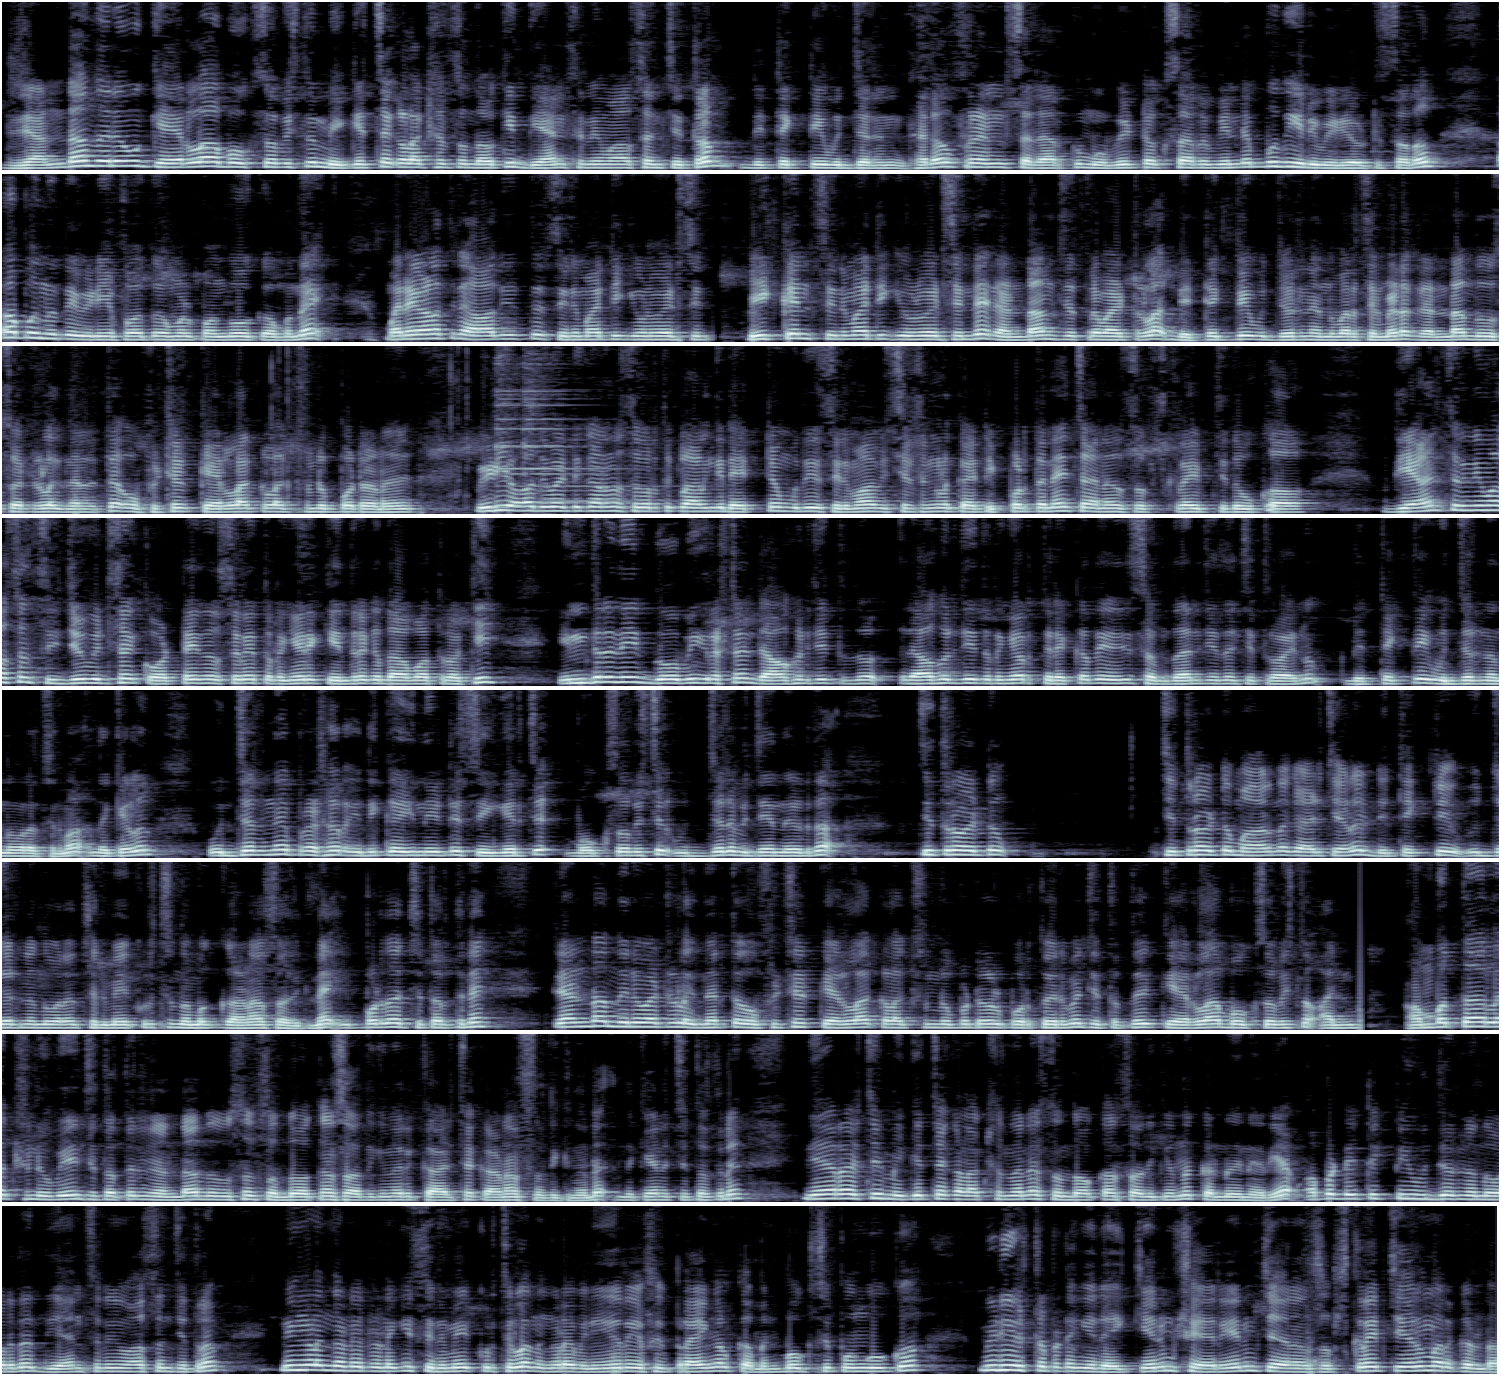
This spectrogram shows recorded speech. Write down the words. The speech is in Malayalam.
രണ്ടാം ദിനവും കേരള ബോക്സ് ഓഫീസിൽ മികച്ച കളക്ഷൻസ് നോക്കി ധ്യാൻ ശ്രീനിവാസൻ ചിത്രം ഡിറ്റക്റ്റീവ് ജനൻ ഹലോ ഫ്രണ്ട്സ് എല്ലാവർക്കും മൂവി ടോക്സ് അറിവിന്റെ പുതിയൊരു വീഡിയോ സ്വതം അപ്പോൾ ഇന്നത്തെ വീഡിയോ ഭാഗത്ത് നമ്മൾ പങ്കുവെക്കാൻ പോകുന്നത് മലയാളത്തിലെ ആദ്യത്തെ സിനിമാറ്റിക് യൂണിവേഴ്സിറ്റി വീക്കെൻഡ് സിനിമാറ്റിക് യൂണിവേഴ്സിന്റെ രണ്ടാം ചിത്രമായിട്ടുള്ള ഡിറ്റക്റ്റീവ് ഉജ്ജരൻ എന്ന് പറഞ്ഞ സിനിമയുടെ രണ്ടാം ദിവസമായിട്ടുള്ള ഇന്നലത്തെ ഒഫീഷ്യൽ കേരള കളക്ഷൻ റിപ്പോർട്ടാണ് വീഡിയോ ആദ്യമായിട്ട് കാണുന്ന സുഹൃത്തുക്കളാണെങ്കിൽ ഏറ്റവും പുതിയ സിനിമാ വിശേഷങ്ങൾക്കായിട്ട് ഇപ്പോൾ തന്നെ ചാനൽ സബ്സ്ക്രൈബ് ചെയ്ത് നോക്കുക. ധ്യാൻ ശ്രീനിവാസൻ സിജു വിൽസൺ കോട്ടയം നസീറെ തുടങ്ങിയവരെ കേന്ദ്ര കഥാപാത്രമാക്കി. ഇന്ദ്രനീത് ഗോപികൃഷ്ണൻ രാഹുൽജി രാഹുൽജി തുടങ്ങിയവർ തിരക്കഥ എഴുതി സംവിധാനം ചെയ്ത ചിത്രമായിരുന്നു ഡിറ്റക്റ്റീവ് ഉജ്ജലൻ എന്ന് പറയുന്ന സിനിമ എന്തൊക്കെയാണ് ഉജ്ജലനെ പ്രഷർ ഇത് കൈനീട്ടി സ്വീകരിച്ച് ബോക്സ് ഓഫീസിൽ ഉജ്ജ്വല വിജയം നേടുന്ന ചിത്രമായിട്ട് ചിത്രമായിട്ട് മാറുന്ന കാഴ്ചയാണ് ഡിറ്റക്റ്റീവ് ഉജ്ജലൻ എന്ന് പറയുന്ന സിനിമയെക്കുറിച്ച് നമുക്ക് കാണാൻ സാധിക്കുന്നത്. ഇപ്പോഴത്തെ ചിത്രത്തിന് രണ്ടാം ദിനമായിട്ടുള്ള ഇന്നത്തെ ഒഫീഷ്യൽ കേരള കളക്ഷൻ റിപ്പോർട്ടുകൾ പുറത്തു വരുമ്പോൾ ചിത്രത്തിൽ കേരള ബോക്സ് ഓഫീസിൽ അമ്പത്താറ് ലക്ഷം രൂപയും ചിത്രത്തിന് രണ്ടാം ദിവസം സ്വന്തമാക്കാൻ സാധിക്കുന്ന ഒരു കാഴ്ച കാണാൻ സാധിക്കുന്നുണ്ട്. എന്തൊക്കെയാണ് ചിത്രത്തിന് ഞായറാഴ്ച മികച്ച കളക്ഷൻ തന്നെ സ്വന്തമാക്കാൻ സാധിക്കുന്നു കണ്ടുതന്നെറിയാം അപ്പോൾ ഡിറ്റക്റ്റീവ് ഉജ്ജ്വലൻ എന്ന് പറയുന്ന ധ്യാൻ ശ്രീനിവാസൻ ചിത്രം നിങ്ങളും കണ്ടിട്ടുണ്ടെങ്കിൽ സിനിമയെക്കുറിച്ചുള്ള നിങ്ങളുടെ വിലയേറിയ അഭിപ്രായങ്ങൾ കമന്റ് ബോക്സിൽ പങ്കുവെക്കുക. വീഡിയോ ഇഷ്ടപ്പെട്ടെങ്കിൽ ലൈക്ക് ചെയ്യാനും ഷെയർ ചെയ്യാനും ചാനൽ സബ്സ്ക്രൈബ് ചെയ്യാനും മറക്കണ്ട.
